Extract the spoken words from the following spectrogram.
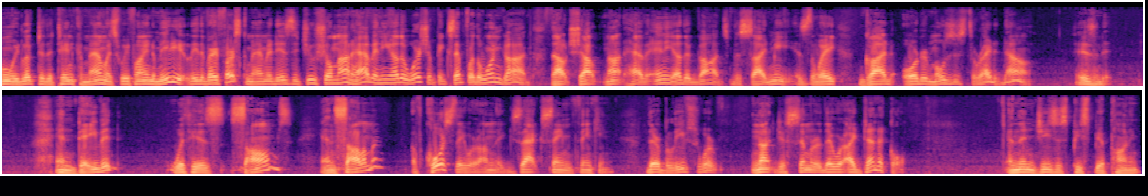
When we look to the Ten Commandments, we find immediately the very first commandment is that you shall not have any other worship except for the one God. Thou shalt not have any other gods beside me, is the way God ordered Moses to write it down, isn't it? And David, with his Psalms, and Solomon, of course, they were on the exact same thinking. Their beliefs were not just similar, they were identical. And then Jesus, peace be upon him.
